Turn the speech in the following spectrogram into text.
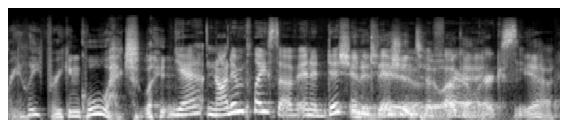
really freaking cool, actually. Yeah, not in place of, in addition, in addition to, to the fireworks. Okay. Yeah.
